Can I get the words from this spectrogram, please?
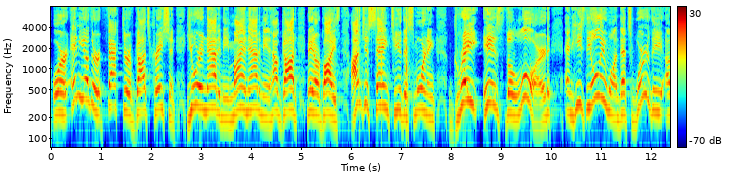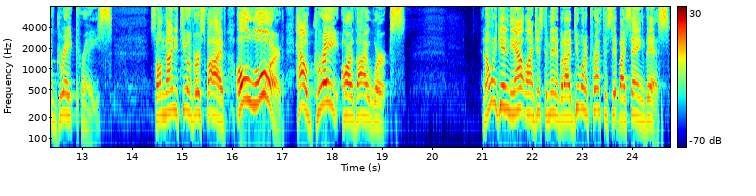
or any other factor of God's creation, your anatomy, my anatomy, and how God made our bodies, I'm just saying to you this morning, great is the Lord, and He's the only one that's worthy of great praise. Psalm 92 and verse 5 O Lord, how great are thy works! And I want to get in the outline just a minute, but I do want to preface it by saying this.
